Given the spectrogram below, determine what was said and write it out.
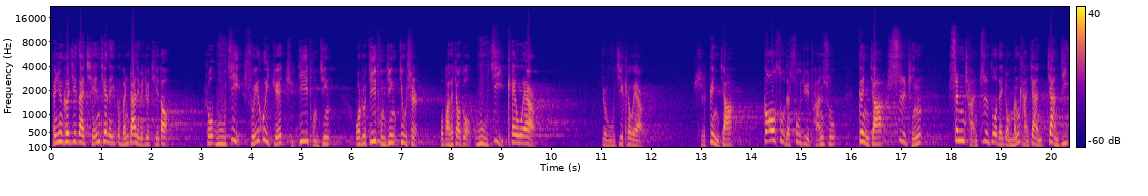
腾讯科技在前天的一个文章里面就提到，说五 G 谁会攫取第一桶金？我说第一桶金就是我把它叫做五 G KOL，就是五 G KOL，是更加高速的数据传输，更加视频生产制作的一种门槛降降低，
